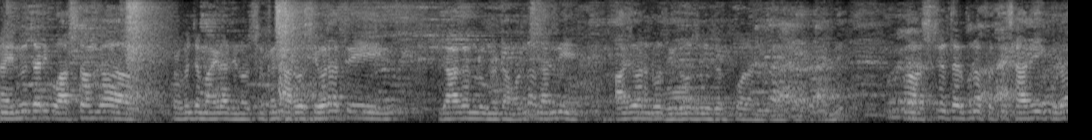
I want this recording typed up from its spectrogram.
మొన్న ఎనిమిదో తారీఖు వాస్తవంగా ప్రపంచ మహిళా దినోత్సవం కానీ ఆ రోజు శివరాత్రి జాగరణలు ఉండటం వల్ల దాన్ని ఆదివారం రోజు ఈరోజు జరుపుకోవాలని జరిగింది మా అసిస్టెంట్ తరఫున ప్రతిసారి కూడా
